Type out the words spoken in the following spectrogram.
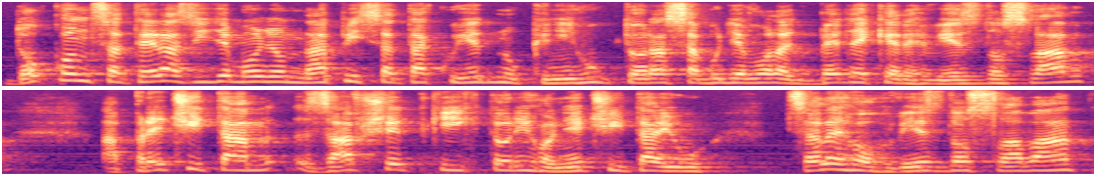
Dokonca teraz idem o ňom napísať takú jednu knihu, ktorá sa bude volať Bedeker Hviezdoslav a prečítam za všetkých, ktorí ho nečítajú, celého Hviezdoslava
